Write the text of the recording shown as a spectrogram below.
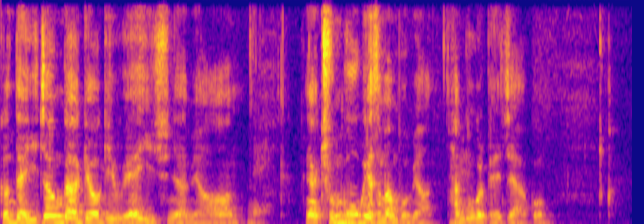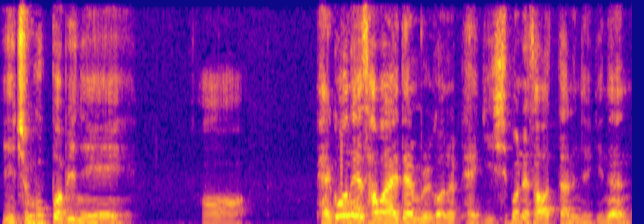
그런데 이전 가격이 왜 이슈냐면 네. 그냥 중국에서만 보면 한국을 배제하고 이 중국 법인이 어 100원에 사와야 될 물건을 120원에 사왔다는 얘기는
